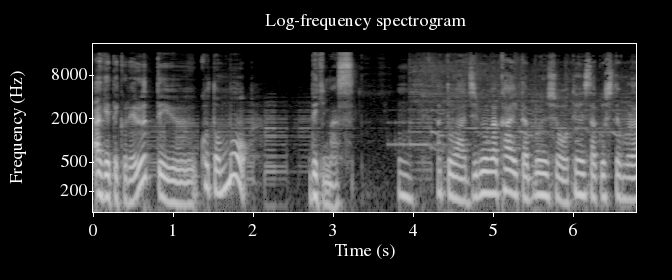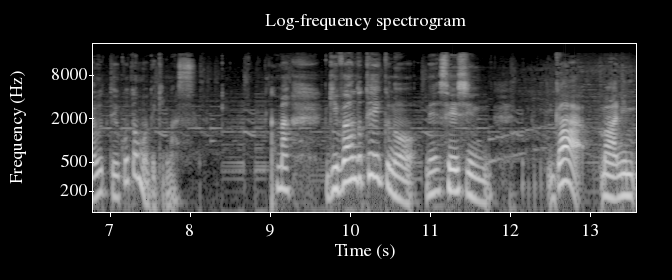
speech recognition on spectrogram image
ー、上げてくれるっていうこともできます。うん、あとは自分が書いた文章を添削してもらうっていうこともできます。まあギブアンドテイクの、ね、精神が、まあに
